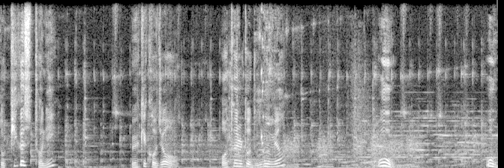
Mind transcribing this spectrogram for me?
너 피그스터니? 왜 이렇게 커져 버튼을 또 누르면 오! 오!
